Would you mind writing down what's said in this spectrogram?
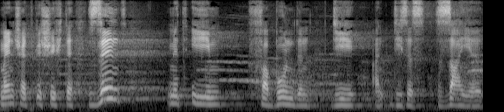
Menschheitsgeschichte sind mit ihm verbunden, die an dieses Seil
